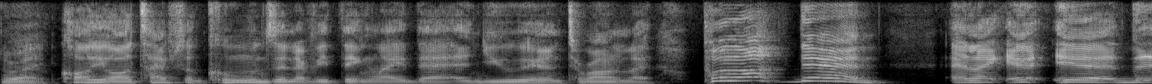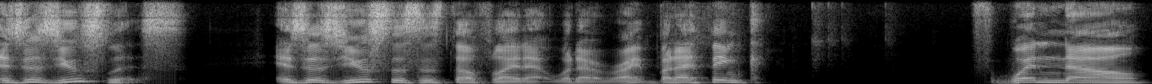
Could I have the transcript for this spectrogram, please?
Right. Call you all types of coons and everything like that. And you here in Toronto like, pull up then. And like it, it- it's just useless. It's just useless and stuff like that, whatever, right? But I think when now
